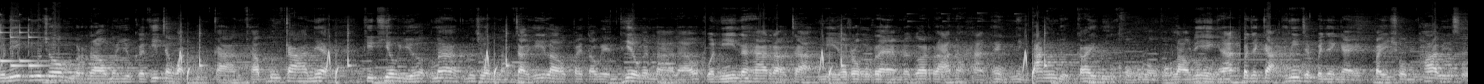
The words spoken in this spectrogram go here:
วันนี้คุณผู้ชมเรามาอยู่กันที่จังหวัดบึงกาฬครับบึงกาฬเนี่ยที่เที่ยวเยอะมากคุณผู้ชม หลังจากที่เราไปตะเวนเที่ยวกันมาแล้ว วันนี้นะฮะเราจะมีโรงแรมแล้วก็ร้านอาหารแห่งหนึ่งตั้งอยู่ใกล้บึงโขงหลงของเรานี่เองฮะบรรยากาศที่นี่จะเป็นยังไงไปชมภาพวิดีโอ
